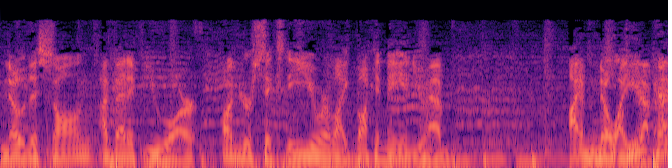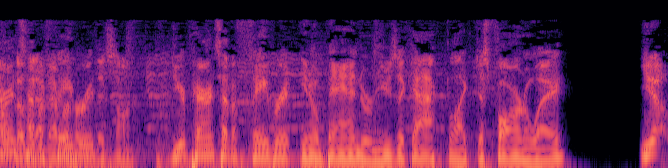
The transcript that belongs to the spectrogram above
know this song. I bet if you are under 60, you are like Buck and me and you have, I have no Do idea. your I- don't know that I've a ever favorite- heard this song. Do your parents have a favorite, you know, band or music act, like just far and away? You know,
